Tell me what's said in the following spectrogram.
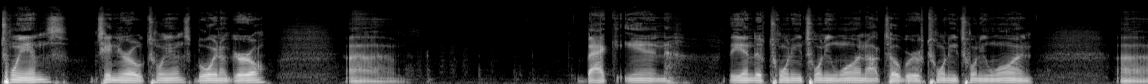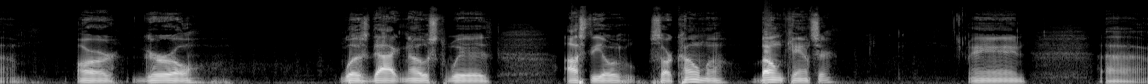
twins, 10 year old twins, boy and a girl. Um, back in the end of 2021, October of 2021, uh, our girl was diagnosed with osteosarcoma, bone cancer. And uh,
